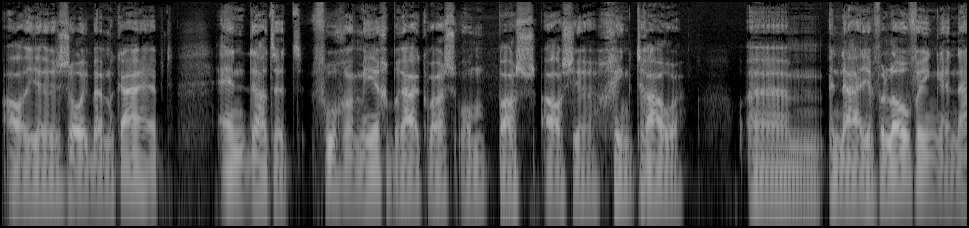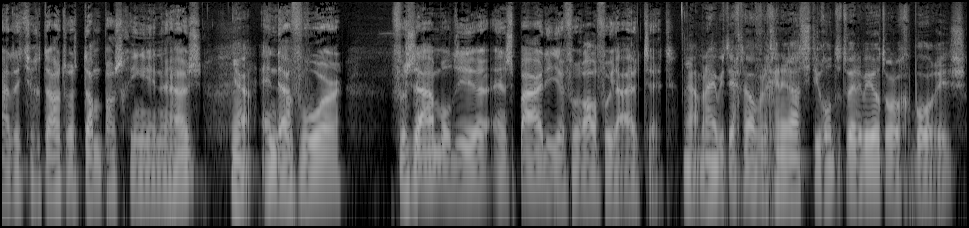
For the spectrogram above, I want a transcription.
al je zooi bij elkaar hebt. En dat het vroeger meer gebruik was om pas als je ging trouwen... Um, en na je verloving en nadat je getrouwd was... dan pas ging je in een huis. Ja. En daarvoor verzamelde je en spaarde je vooral voor je uitzet. Ja, maar dan heb je het echt over de generatie die rond de Tweede Wereldoorlog geboren is.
